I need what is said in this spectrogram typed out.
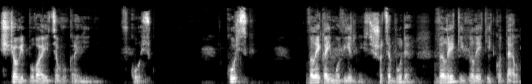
що відбувається в Україні? В Курську. Курськ велика ймовірність, що це буде великий великий котел.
